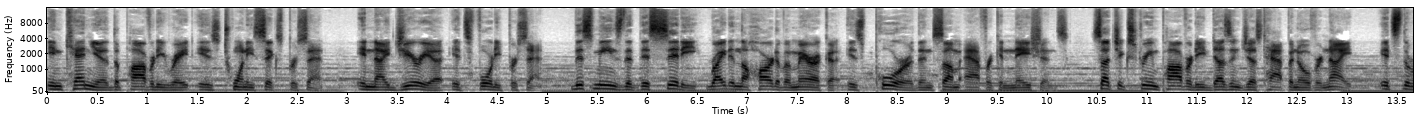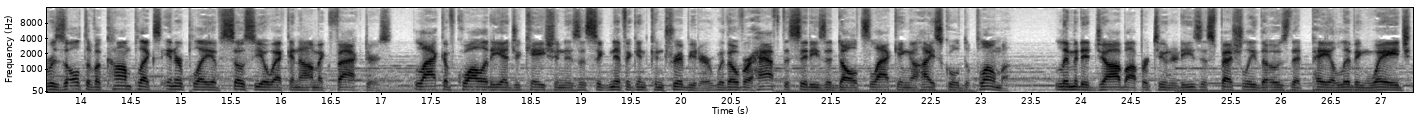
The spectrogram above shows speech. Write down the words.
In Kenya the poverty rate is 26%. In Nigeria it's 40%. This means that this city, right in the heart of America, is poorer than some African nations. Such extreme poverty doesn't just happen overnight, it's the result of a complex interplay of socio-economic factors. Lack of quality education is a significant contributor with over half the city's adults lacking a high school diploma. Limited job opportunities, especially those that pay a living wage,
